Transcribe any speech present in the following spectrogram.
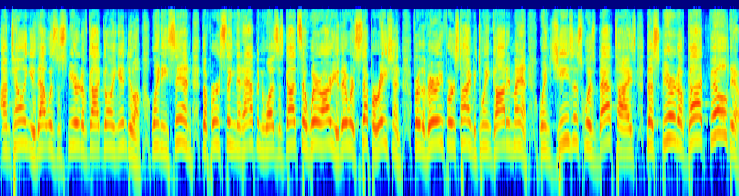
I'm telling you, that was the Spirit of God going into him. When he sinned, the first first thing that happened was is God said, "Where are you?" There was separation for the very first time between God and man. When Jesus was baptized, the spirit of God filled him.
